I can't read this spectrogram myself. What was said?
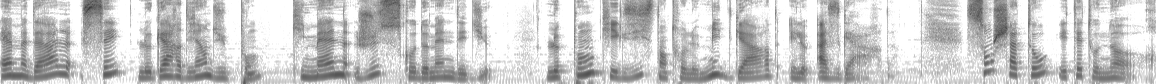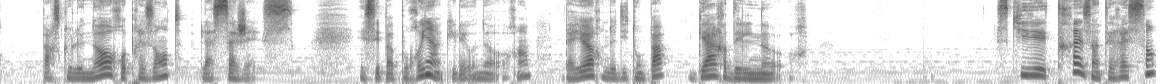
Emdal, c'est le gardien du pont qui mène jusqu'au domaine des dieux, le pont qui existe entre le Midgard et le Asgard. Son château était au nord, parce que le nord représente la sagesse. Et c'est pas pour rien qu'il est au nord. Hein. D'ailleurs, ne dit-on pas garder le nord. Ce qui est très intéressant,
